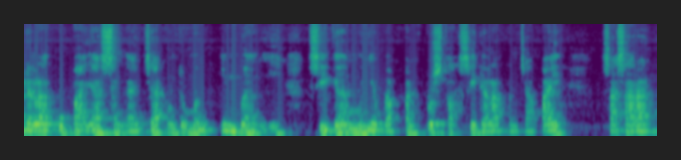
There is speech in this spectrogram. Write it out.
adalah upaya sengaja untuk mengimbangi sehingga menyebabkan frustasi dalam mencapai sasaran.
